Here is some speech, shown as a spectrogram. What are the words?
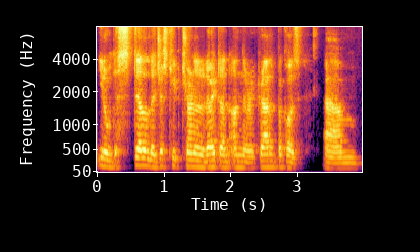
you know, they still they just keep churning it out and, and they're a credit because um,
